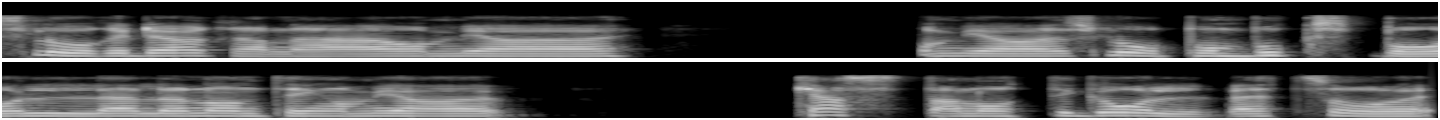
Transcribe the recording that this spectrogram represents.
slår i dörrarna, om jag, om jag slår på en boxboll eller någonting, om jag kastar något i golvet så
